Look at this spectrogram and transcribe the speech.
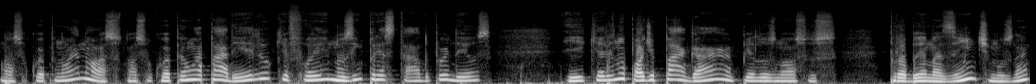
Nosso corpo não é nosso. Nosso corpo é um aparelho que foi nos emprestado por Deus e que ele não pode pagar pelos nossos problemas íntimos, né?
